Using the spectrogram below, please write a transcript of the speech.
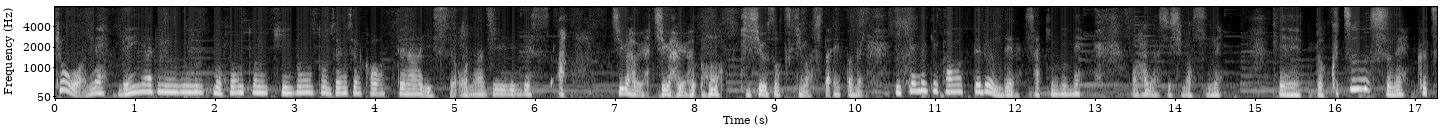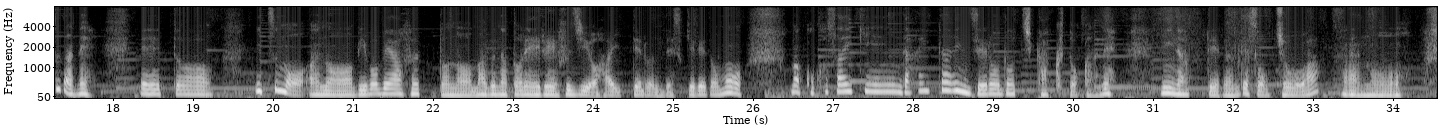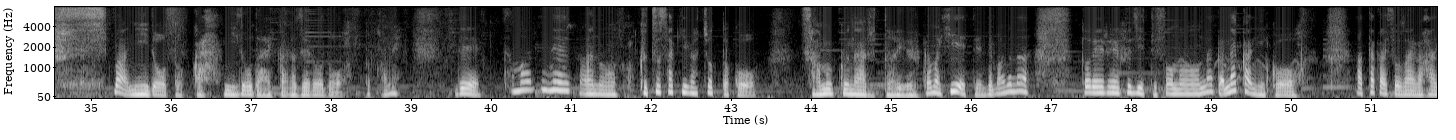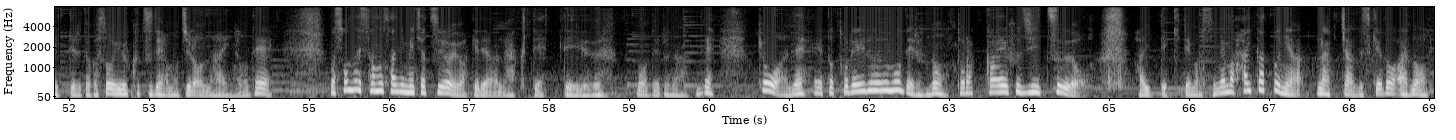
今日はね、レイヤリングも本当に昨日と全然変わってないっす。同じです。あ、違うや、違うや、思いっきし嘘つきました。えっとね、一点だけ変わってるんで、先にね、お話ししますね。えっと、靴っすね。靴だね。えっと、いつも、あの、ビボベアフットのマグナトレイル FG を履いてるんですけれども、まあ、ここ最近、だいたい0度近くとかね、になってるんで、早朝は、あの、まあ、2度とか、2度台から0度とかね。で、たまにね、あの、靴先がちょっとこう、寒くなるというか、まあ、冷えてね、マグナトレイル FG ってその、なんか中にこう、あったかい素材が入ってるとかそういう靴ではもちろんないので、まあ、そんなに寒さにめちゃ強いわけではなくてっていうモデルなんで、今日はね、えっ、ー、と、トレイルモデルのトラッカー FG2 を履いてきてますね。まあ、ハイカットにはなっちゃうんですけど、あの、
